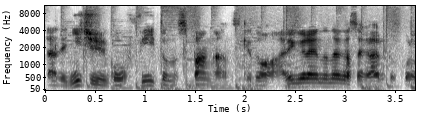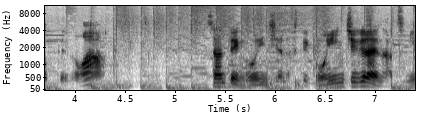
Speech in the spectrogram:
あれ25フィートのスパンがあるんですけどあれぐらいの長さがあるところっていうのは3.5インチじゃなくて5インチぐらいの厚み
